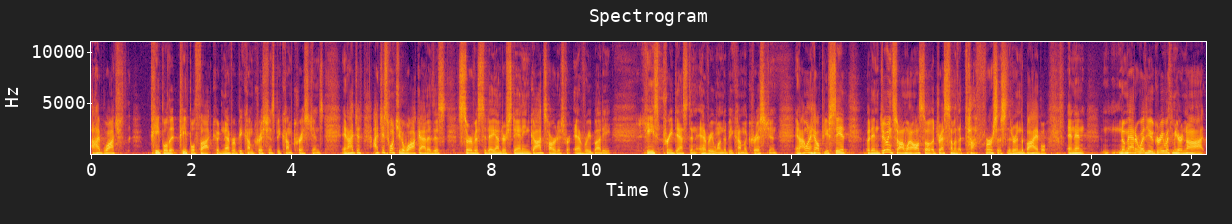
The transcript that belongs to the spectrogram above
I've watched people that people thought could never become Christians become Christians. And I just, I just want you to walk out of this service today understanding God's heart is for everybody. He's predestined everyone to become a Christian. And I want to help you see it. But in doing so, I want to also address some of the tough verses that are in the Bible. And then, no matter whether you agree with me or not,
